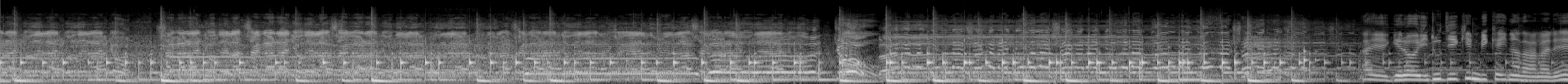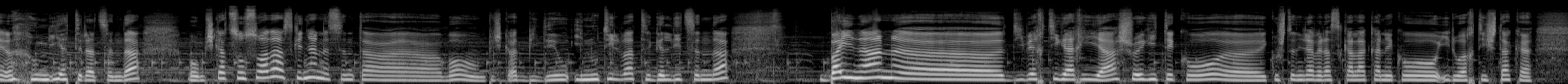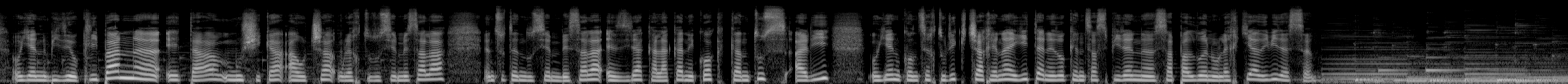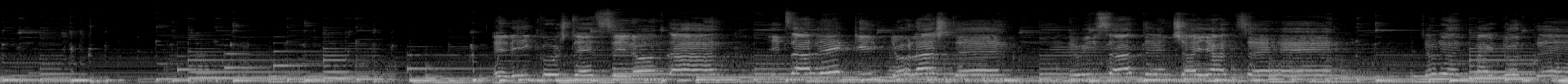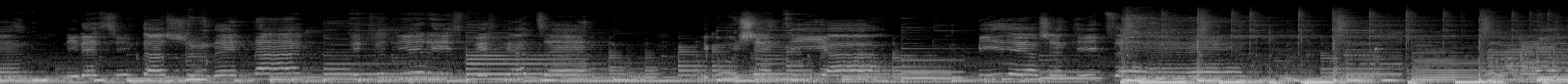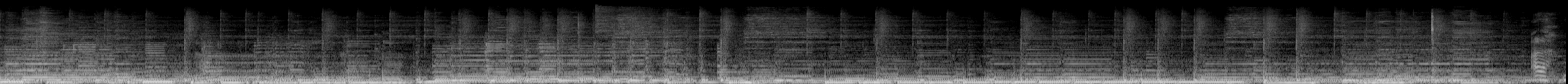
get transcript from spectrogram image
irudiekin bikaina da, ere, ungi ateratzen da. Bon, piskat zozoa da, azkenean, ez eta, bon, piskat bideo inutil bat gelditzen da. Baina uh, divertigarria, so egiteko, uh, ikusten dira beraz kalakaneko hiru artistak uh, bideoklipan eta musika hautsa ulertu duzien bezala, entzuten duzien bezala, ez dira kalakanekoak kantuz ari, hoien kontzerturik txarrena egiten edo kentzazpiren zapalduen ulerkia adibidez. Erikusten zinotan, itzalekin jolasten, nu izaten txaiatzen, txoriak baituten, nire zintasun denak, ditzut iriz kezkatzen, ikusen dia, bideo sentitzen.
